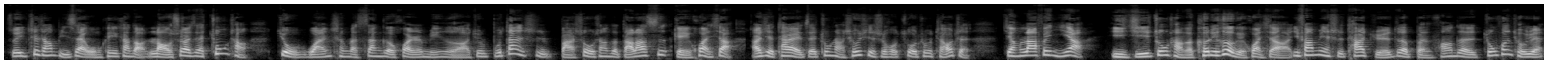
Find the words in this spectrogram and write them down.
所以这场比赛我们可以看到，老帅在中场就完成了三个换人名额啊，就是不但是把受伤的达拉斯给换下，而且他也在中场休息的时候做出调整，将拉菲尼亚。以及中场的科利赫给换下。啊，一方面是他觉得本方的中锋球员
